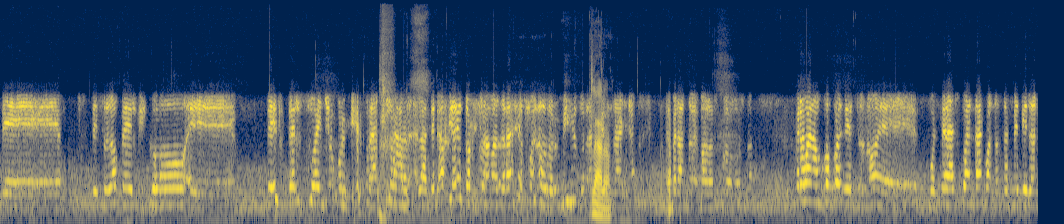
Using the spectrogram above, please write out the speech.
de, de suelo pélvico, eh, del, del sueño, porque para mí la, la terapia de tortura más grande fue no dormir durante Claro. un año, preparándome para los juegos, ¿no? Pero bueno, un poco es eso, ¿no? Eh, pues te das cuenta cuando estás metido en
